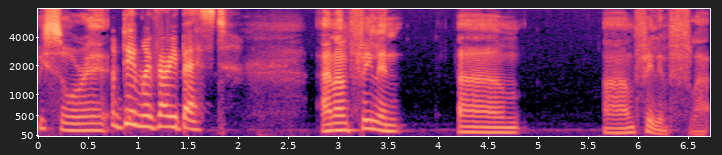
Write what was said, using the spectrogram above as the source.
We saw it. I'm doing my very best. And I'm feeling, um, I'm feeling flat.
